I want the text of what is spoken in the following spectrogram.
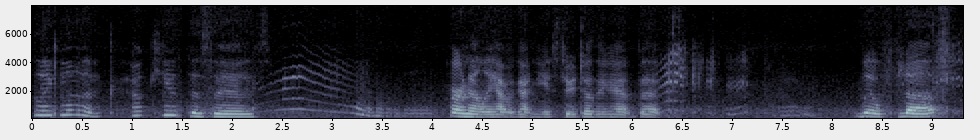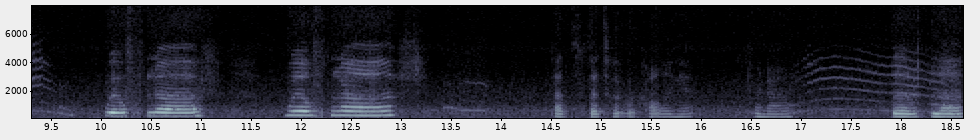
Like, look, how cute this is. Her and Ellie haven't gotten used to each other yet, but... Lil Fluff. Lil Fluff. Lil Fluff. That's that's what we're calling it for now. Little Fluff.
